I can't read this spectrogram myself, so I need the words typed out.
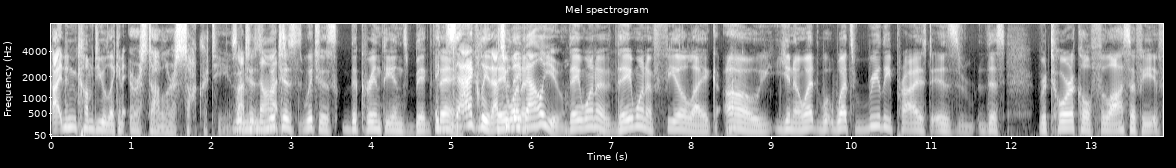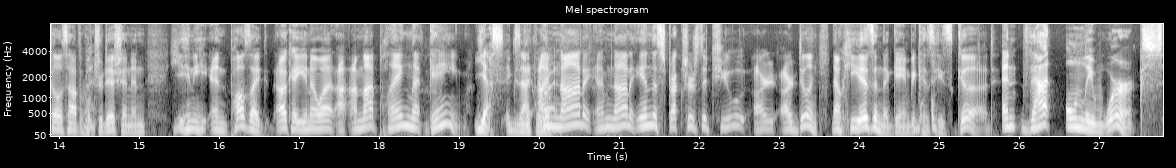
I didn't come to you like an Aristotle or a Socrates. Which I'm is not. which is which is the Corinthians' big thing. Exactly, that's who they wanna- value. They want to they want to feel like oh you know what Wh- what's really prized is this rhetorical philosophy philosophical tradition and he, and, he, and Paul's like okay you know what I, I'm not playing that game. yes, exactly. I'm right. not I'm not in the structures that you are are doing. Now he is in the game because he's good. And that only works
